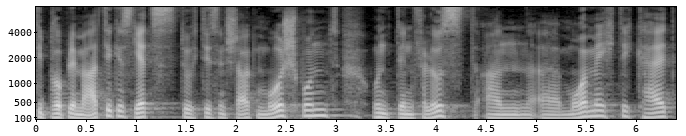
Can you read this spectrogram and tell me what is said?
Die Problematik ist jetzt durch diesen starken Moorschwund und den Verlust an äh, Moormächtigkeit,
